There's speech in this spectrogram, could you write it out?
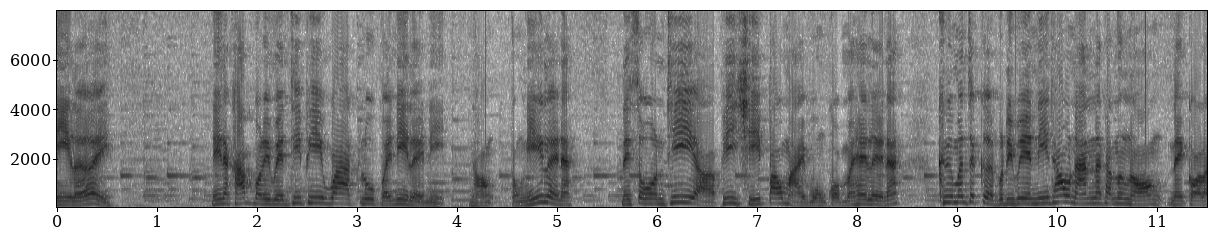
นี่เลย นี่นะครับบริเวณที่พี่วาดรูปไว้นี่เลยนี่ น้องตรงนี้เลยนะ ในโซนที่พี่ชี้เป้าหมายวงกลมไว้ให้เลยนะ คือมันจะเกิดบริเวณนี้เท่านั้นนะครับน้องๆในกร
